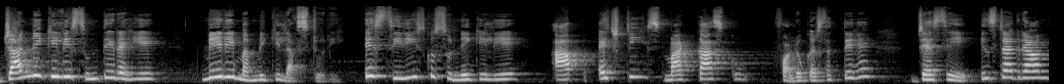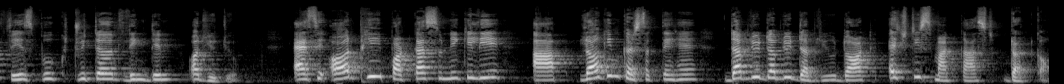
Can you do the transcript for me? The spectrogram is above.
जानने के लिए सुनते रहिए मेरी मम्मी की लव स्टोरी इस सीरीज़ को सुनने के लिए आप एच टी स्मार्ट कास्ट को फॉलो कर सकते हैं, जैसे इंस्टाग्राम फेसबुक ट्विटर लिंक्डइन और यूट्यूब ऐसे और भी पॉडकास्ट सुनने के लिए आप लॉग इन कर सकते हैं www.htsmartcast.com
